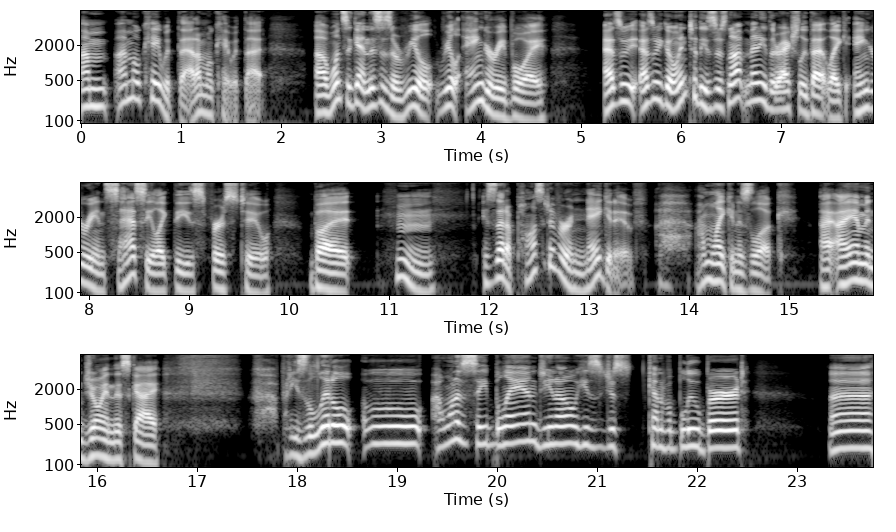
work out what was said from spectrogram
I'm I'm okay with that. I'm okay with that. Uh, once again, this is a real real angry boy. As we as we go into these, there's not many that are actually that like angry and sassy like these first two. But hmm, is that a positive or a negative? I'm liking his look. I, I am enjoying this guy but he's a little, oh, I want to say bland, you know, he's just kind of a blue bird. Uh,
